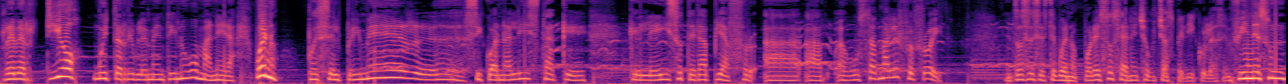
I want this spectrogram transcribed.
revertió muy terriblemente y no hubo manera. Bueno, pues el primer eh, psicoanalista que, que, le hizo terapia a, Gustav Mahler fue Freud. Entonces, este, bueno, por eso se han hecho muchas películas. En fin, es un,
